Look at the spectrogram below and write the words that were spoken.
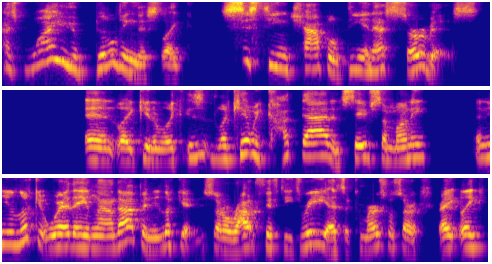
guys, why are you building this like Sistine Chapel DNS service? And like, you know, like, is it like, can't we cut that and save some money? and you look at where they wound up and you look at sort of route 53 as a commercial service right like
